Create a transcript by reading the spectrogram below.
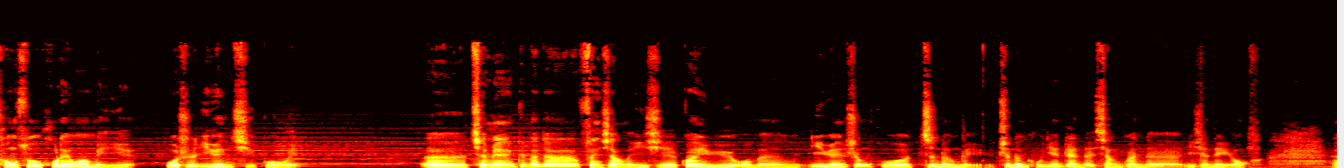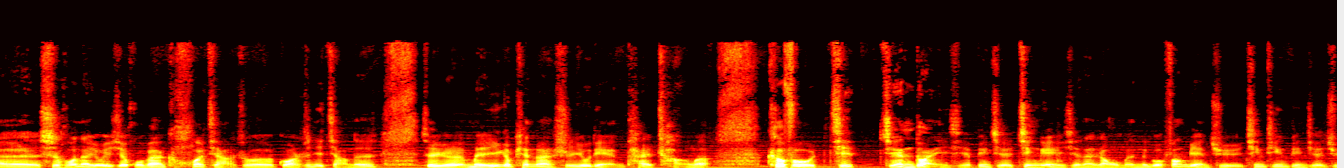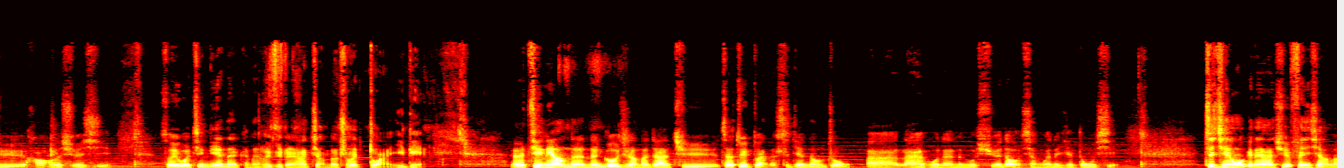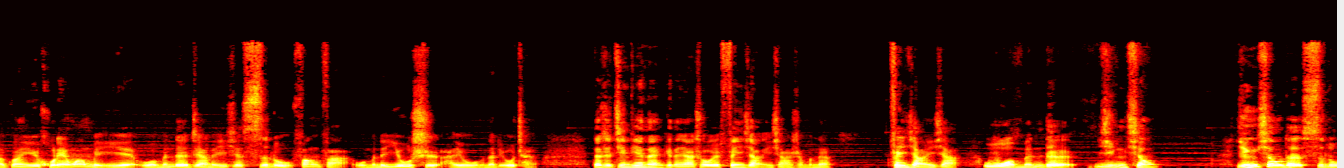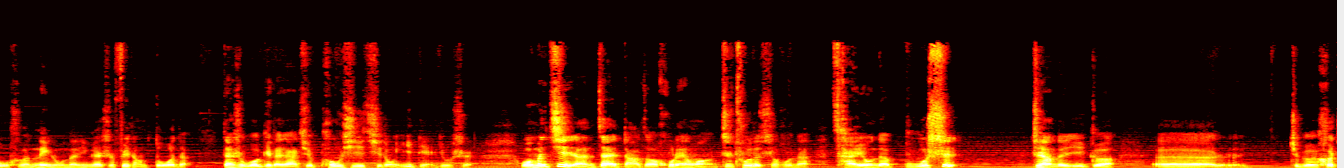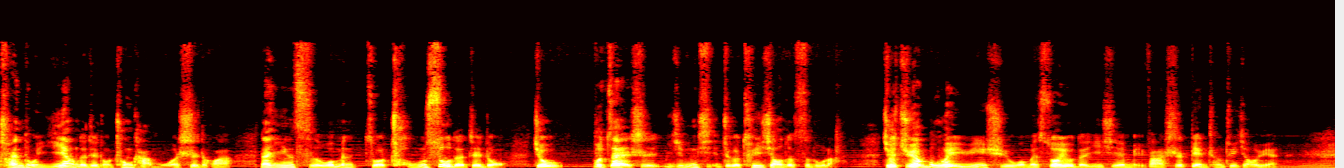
重塑互联网美业，我是一元起郭伟。呃，前面跟大家分享了一些关于我们一元生活智能美智能空间站的相关的一些内容。呃，事后呢，有一些伙伴跟我讲说，郭老师你讲的这个每一个片段是有点太长了，可否简简短一些，并且精炼一些呢？让我们能够方便去倾听，并且去好好的学习。所以我今天呢可能会给大家讲的稍微短一点，呃，尽量呢能够就让大家去在最短的时间当中啊，然后来能够学到相关的一些东西。之前我跟大家去分享了关于互联网美业我们的这样的一些思路方法、我们的优势还有我们的流程，但是今天呢给大家稍微分享一下什么呢？分享一下我们的营销，营销的思路和内容呢应该是非常多的。但是我给大家去剖析其中一点，就是我们既然在打造互联网之初的时候呢，采用的不是这样的一个呃这个和传统一样的这种充卡模式的话，那因此我们所重塑的这种就不再是营这个推销的思路了，就绝不会允许我们所有的一些美发师变成推销员。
